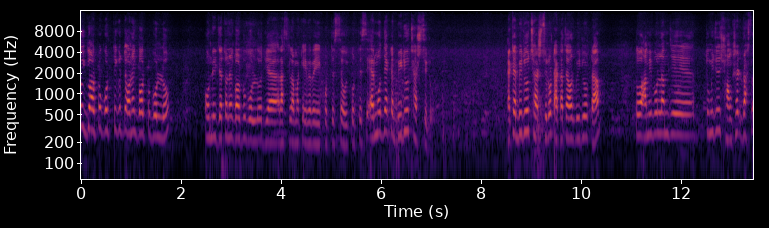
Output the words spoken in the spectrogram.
ওই গল্প করতে করতে অনেক গল্প বলল। ও নির্যাতনের গল্প বলল যে, রাসেল আমাকে এভাবে এ করতেছে, ওই করতেছে। এর মধ্যে একটা ভিডিও ছাড়ছিল। একটা ভিডিও ছাড়ছিল, টাকা চাওয়ার ভিডিওটা তো আমি বললাম যে, তুমি যদি সংসার রাস্তা,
